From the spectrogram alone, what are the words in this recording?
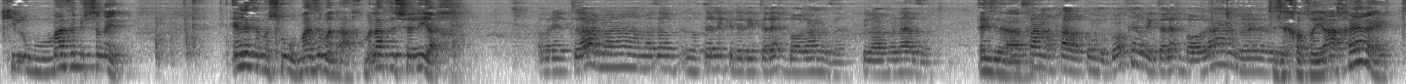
כאילו, מה זה משנה? אין לזה משמעות. מה זה מלאך? מלאך זה שליח. אבל אני תוהה מה מה זה נותן לי כדי להתהלך בעולם הזה, כאילו ההבנה הזאת. איזה... אני צריכה מחר לקום בבוקר, להתהלך בעולם, ו... זה חוויה אחרת.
